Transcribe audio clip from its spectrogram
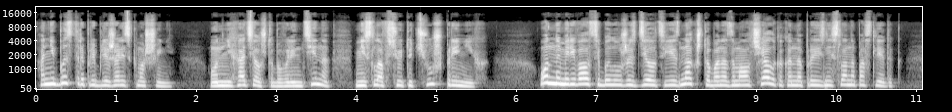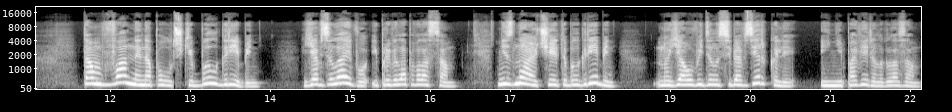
Они быстро приближались к машине. Он не хотел, чтобы Валентина несла всю эту чушь при них. Он намеревался было уже сделать ей знак, чтобы она замолчала, как она произнесла напоследок. «Там в ванной на полочке был гребень. Я взяла его и провела по волосам. Не знаю, чей это был гребень, но я увидела себя в зеркале и не поверила глазам.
